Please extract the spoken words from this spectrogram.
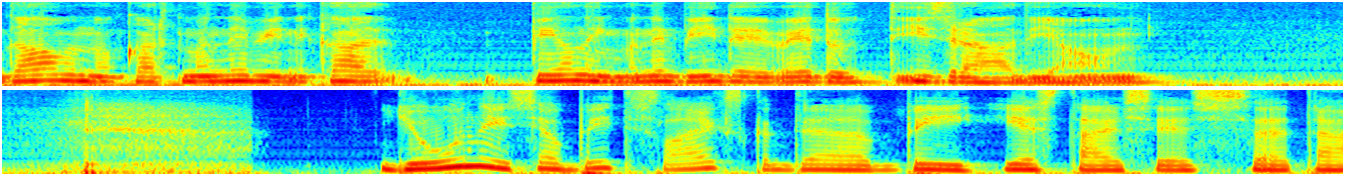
Galvenokārt man nebija nekāda, nebija ideja veidot izrādi jaunu. Jūnijas jau bija tas laiks, kad uh, bija iestājusies uh, tā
